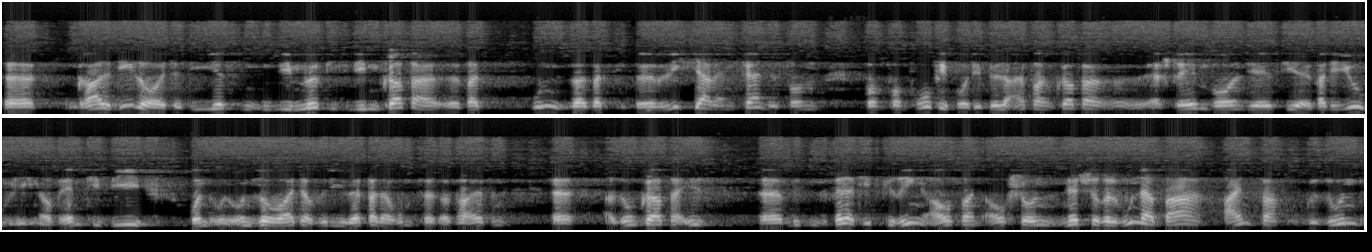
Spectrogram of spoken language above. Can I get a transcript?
Äh, und gerade die Leute, die jetzt die möglich, die im Körper äh, was, un, was, was äh, Lichtjahre entfernt ist vom, vom, vom Profi-Bodybuilder, einfach einen Körper äh, erstreben wollen, die jetzt hier, gerade die Jugendlichen auf MTV und, und, und so weiter, wo die Rapper da rumpfeifen. Äh, also so ein Körper ist äh, mit einem relativ geringen Aufwand auch schon natural wunderbar, einfach, gesund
